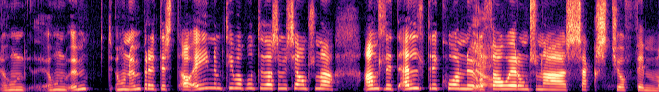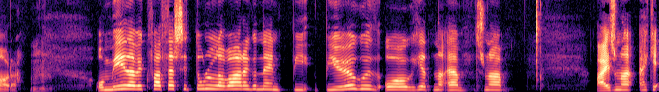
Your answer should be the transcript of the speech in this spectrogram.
Hún, hún, um, hún umbreytist á einum tímapunkti þar sem við sjáum svona andlit eldri konu Já. og þá er hún svona 65 ára. Mhm. og miða við hvað þessi dúlla var einhvern veginn bj- bjöguð og hérna, eða svona æ, svona ekki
